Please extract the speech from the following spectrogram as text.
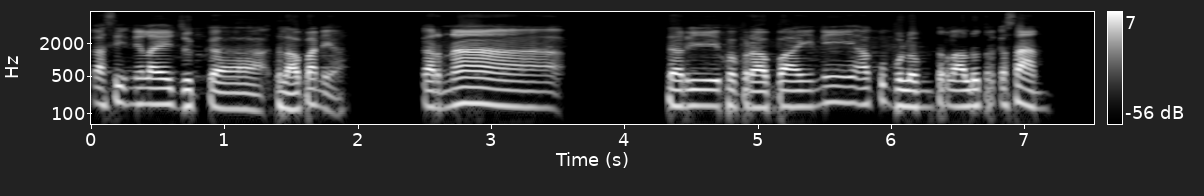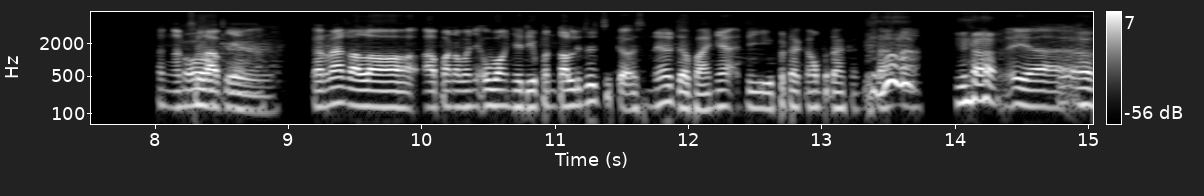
kasih nilai juga 8 ya. Karena dari beberapa ini aku belum terlalu terkesan dengan Oke. sulapnya. Karena kalau apa namanya uang jadi pentol itu juga sebenarnya udah banyak di pedagang-pedagang di sana. Ya, Iya, Heeh.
